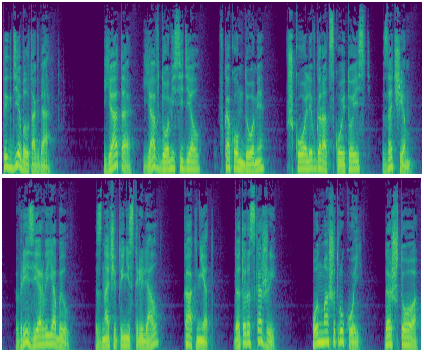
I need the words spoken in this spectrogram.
ты где был тогда? Я-то, я в доме сидел. В каком доме? В школе, в городской, то есть. Зачем? В резерве я был. Значит, ты не стрелял? Как нет? Да ты расскажи. Он машет рукой. Да что?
